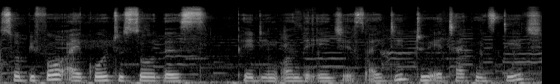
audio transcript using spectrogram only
So before I go to sew this padding on the edges, I did do a tacking stitch.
